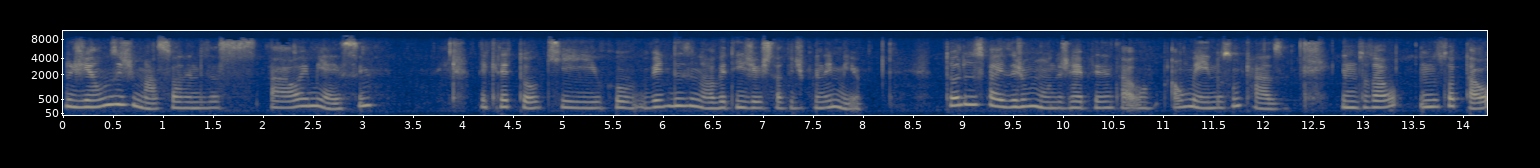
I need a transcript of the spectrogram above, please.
No dia 11 de março, a OMS decretou que o Covid-19 atingiu o estado de pandemia. Todos os países do mundo já representavam ao menos um caso, e no total, no total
